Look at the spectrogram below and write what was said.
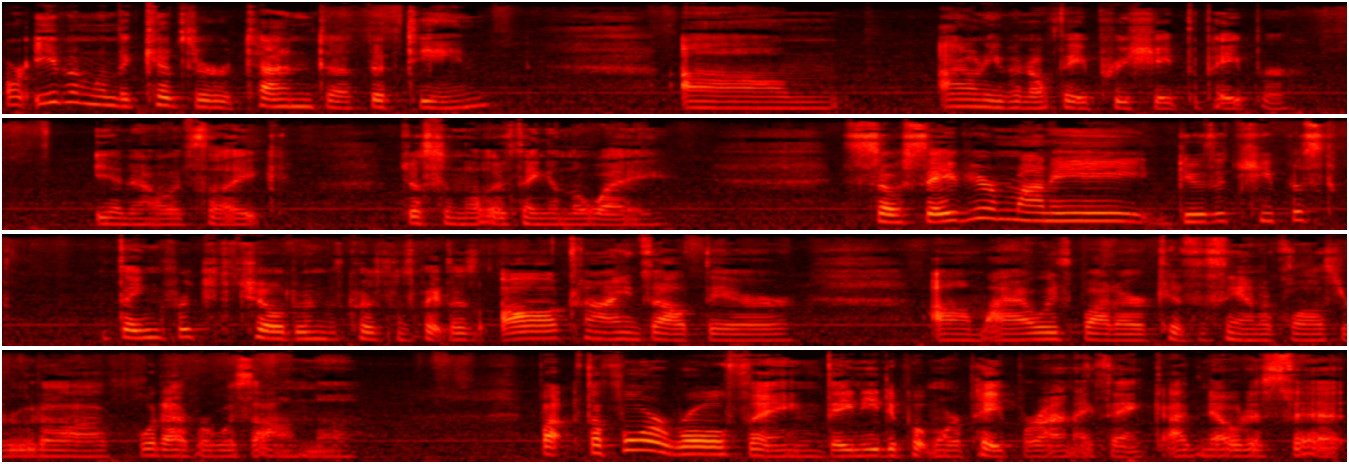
or even when the kids are 10 to 15, um, I don't even know if they appreciate the paper. You know, it's like just another thing in the way. So save your money, do the cheapest thing for children with Christmas paper. There's all kinds out there. Um, I always bought our kids a Santa Claus, Rudolph, whatever was on the. But the four roll thing, they need to put more paper on, I think. I've noticed that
